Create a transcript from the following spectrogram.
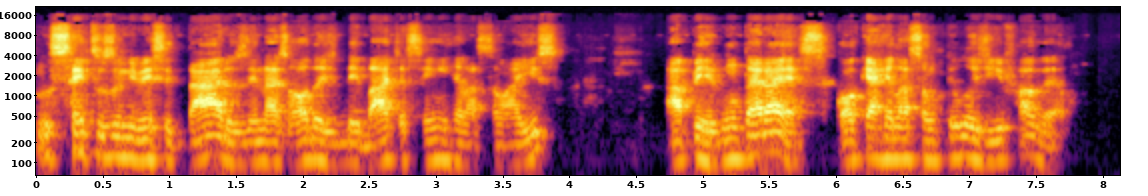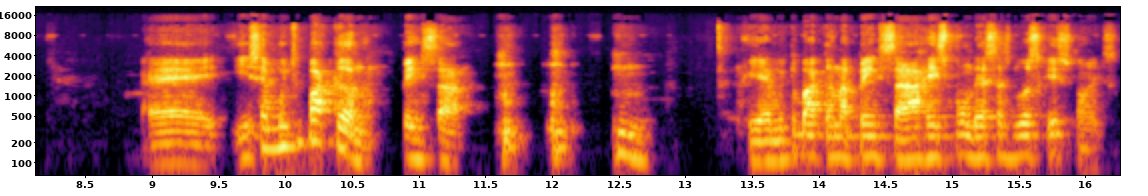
nos centros universitários e nas rodas de debate assim em relação a isso, a pergunta era essa: qual que é a relação teologia e favela? É, isso é muito bacana pensar. E é muito bacana pensar, responder essas duas questões.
